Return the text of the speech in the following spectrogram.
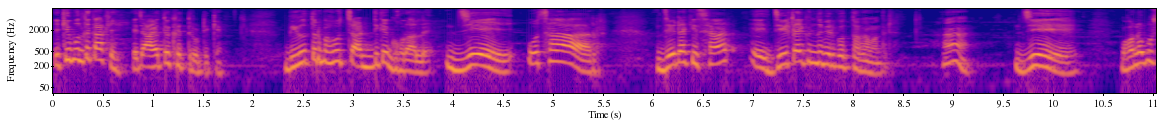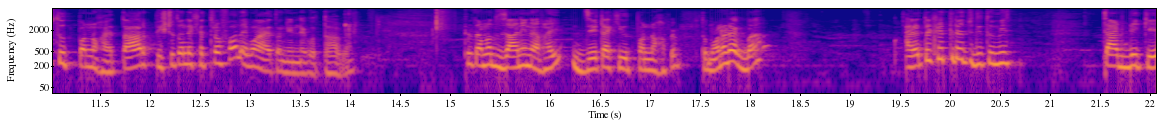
একে বলতে কাকে? এই যে আয়তক্ষেত্রটিকে। বৃহত্তর বাহু চারদিকে ঘোরালে, যে, ও স্যার, যেটা কি স্যার? এই যেটাই কিন্তু বের করতে হবে আমাদের। হ্যাঁ? যে, ঘনবস্তু উৎপন্ন হয়, তার পৃষ্ঠতলের ক্ষেত্রফল এবং আয়তন নির্ণয় করতে হবে। তো আমরা তো জানি না ভাই, যেটা কি উৎপন্ন হবে। তো মনে রাখবা আয়তক্ষেত্রে যদি তুমি চারদিকে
